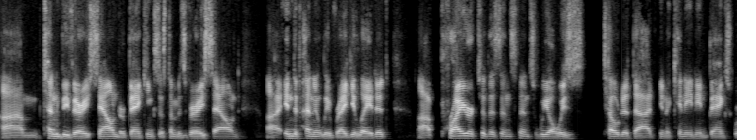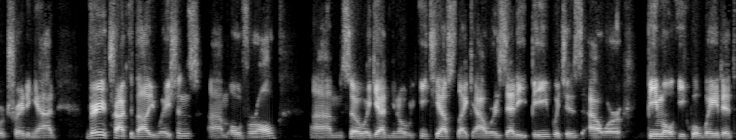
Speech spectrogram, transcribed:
um, tend to be very sound. Our banking system is very sound, uh, independently regulated. Uh, prior to this instance, we always touted that you know Canadian banks were trading at very attractive valuations um, overall. Um, so again, you know ETFs like our ZEB, which is our BMO equal weighted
